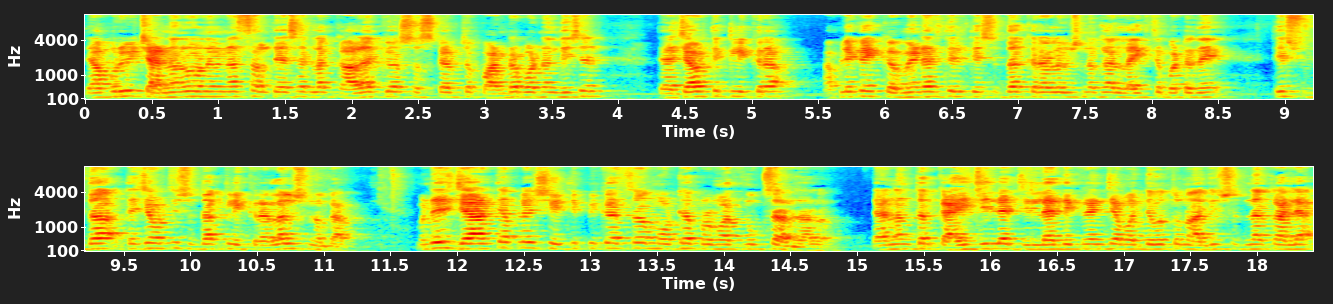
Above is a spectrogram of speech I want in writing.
त्यापूर्वी चॅनलवर नवीन असाल त्या साईडला काळा किंवा सबस्क्राईबचं पांढरं बटन दिसेल. त्याच्यावरती क्लिक करा. आपले काही कमेंट असतील ते सुद्धा करायला विसरू नका. लाईकचं बटन आहे. ते सुद्धा त्याच्यावरती सुद्धा क्लिक करायला विसरू नका. म्हणजे ज्या आपल्या शेती पिकाचं मोठ्या प्रमाणात नुकसान झालं त्यानंतर काही जिल्ह्यात जिल्हाधिकाऱ्यांच्या माध्यमातून अधिसूचना काढल्या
